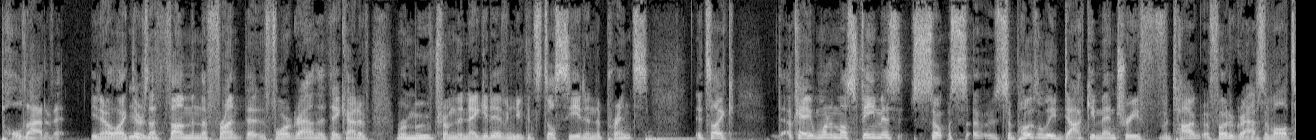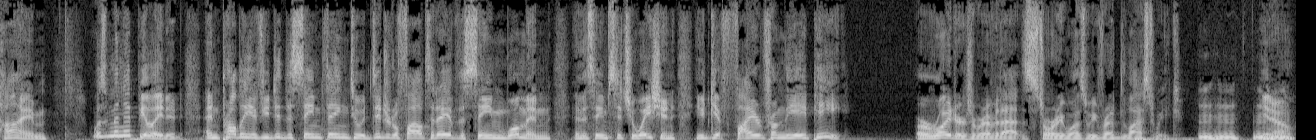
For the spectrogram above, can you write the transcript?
pulled out of it. You know, like there's a thumb in the front, the foreground that they kind of removed from the negative, and you can still see it in the prints. It's like, okay, one of the most famous, so, so, supposedly documentary photog- photographs of all time was manipulated. And probably if you did the same thing to a digital file today of the same woman in the same situation, you'd get fired from the AP or Reuters or whatever that story was we read last week. Mm-hmm, You know,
